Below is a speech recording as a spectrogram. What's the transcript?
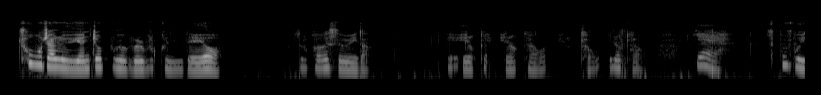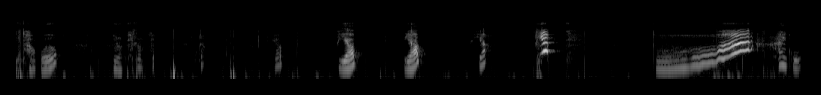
초보자를 위한 점프맵을 볼 건데요. 하도록 하겠습니다. 이렇게, 이렇게, 이렇게 하고, 이렇게 하고, 이렇게 하고. 예! 스폰 포인트 하고요. 이렇게, 이렇게. 자, 얍, 얍, 얍, 얍, 얍! 또, 아! 아이고,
